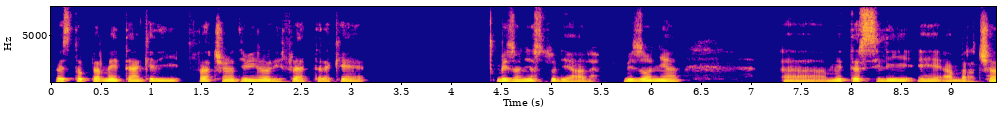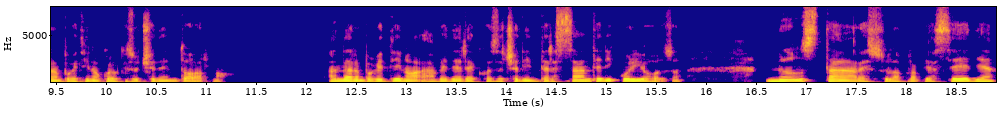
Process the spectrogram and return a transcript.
Questo permette anche di farci un attimino riflettere che bisogna studiare, bisogna uh, mettersi lì e abbracciare un pochettino quello che succede intorno, andare un pochettino a vedere cosa c'è di interessante e di curioso, non stare sulla propria sedia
